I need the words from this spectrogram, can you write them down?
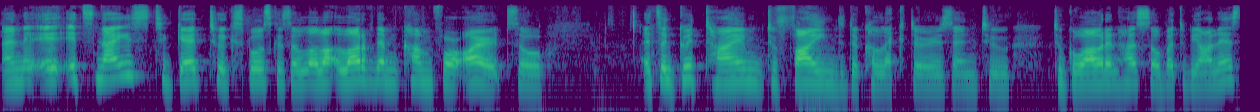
and it, it's nice to get to expose because a lot, a lot of them come for art. So it's a good time to find the collectors and to to go out and hustle. But to be honest,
